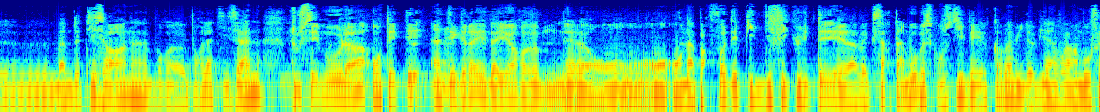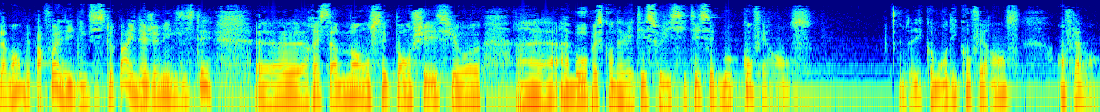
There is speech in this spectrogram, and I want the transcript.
De, même de tisane pour, euh, pour la tisane. Tous ces mots-là ont été intégrés. D'ailleurs, euh, euh, on, a parfois des petites difficultés avec certains mots parce qu'on se dit, mais quand même, il doit bien avoir un mot flamand, mais parfois il n'existe pas, il n'a jamais existé. Récemment, on s'est penché sur un, un mot parce qu'on avait été sollicité, c'est le mot conférence. On nous a dit comment on dit conférence en flamand?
